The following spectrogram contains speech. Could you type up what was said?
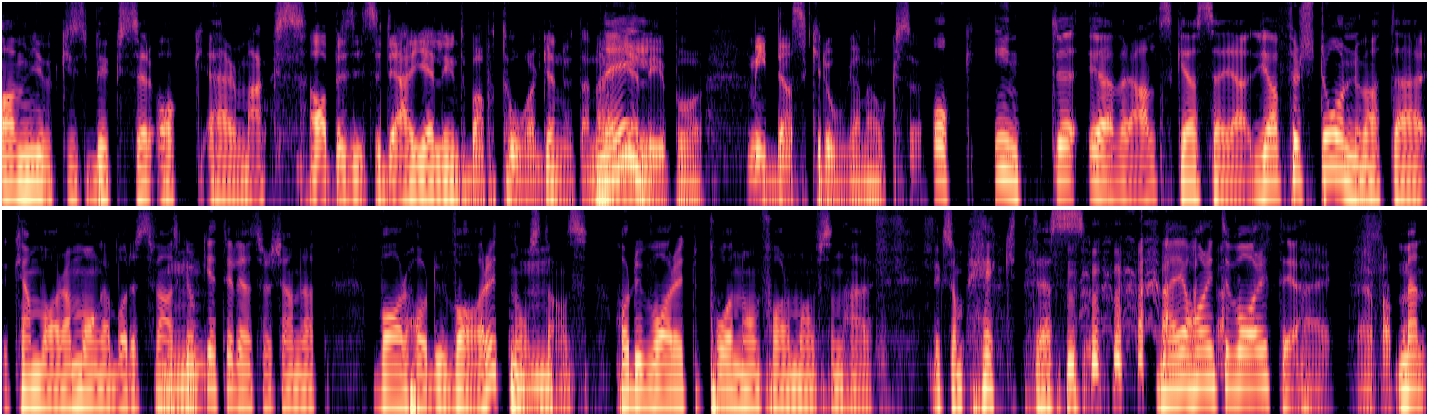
av mjukisbyxor och Air Max. Ja, precis. Det här gäller ju inte bara på tågen utan det här Nej. gäller ju på middagskrogarna också. Och inte överallt ska jag säga. Jag förstår nu att det kan vara många, både svenskar Mm. och italienare, som känner att var har du varit någonstans? Har du varit på någon form av sån här liksom häktes... Nej, jag har inte varit det. Nej, jag fattar. Men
